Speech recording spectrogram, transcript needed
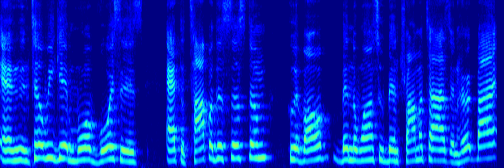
And until we get more voices at the top of the system who have all been the ones who've been traumatized and hurt by it,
